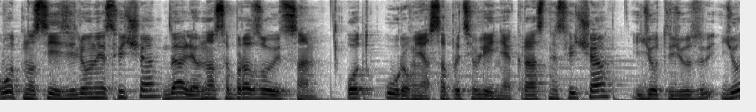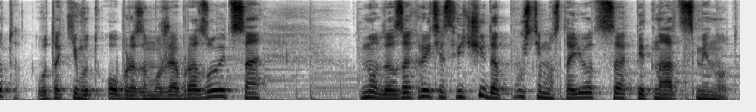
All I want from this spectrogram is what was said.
Вот у нас есть зеленая свеча. Далее у нас образуется от уровня сопротивления красная свеча. Идет, идет, идет. Вот таким вот образом уже образуется. Но до закрытия свечи, допустим, остается 15 минут.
